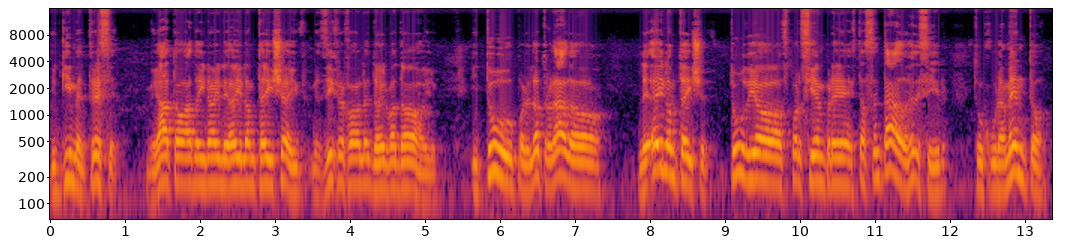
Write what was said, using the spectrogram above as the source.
Y Gimel 13. Y tú, por el otro lado, tú Dios por siempre estás sentado, es decir, tu juramento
